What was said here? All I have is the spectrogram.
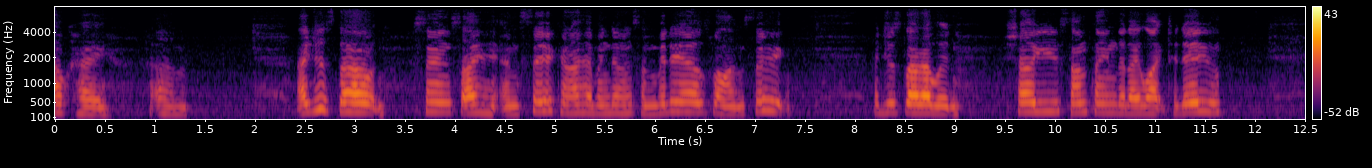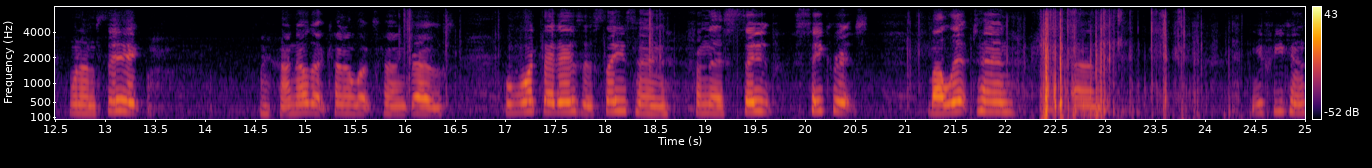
Okay. Um, I just thought since I am sick and I have been doing some videos while I'm sick, I just thought I would show you something that I like to do when I'm sick. I know that kind of looks kind of gross, but what that is is season from this soup Secrets by Lipton. Um, if you can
